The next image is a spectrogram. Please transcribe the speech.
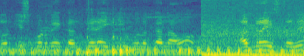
ದೊರಕಿಸಿಕೊಡ್ಬೇಕಂತೇಳಿ ಈ ಮೂಲಕ ನಾವು ಆಗ್ರಹಿಸ್ತೇವೆ.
